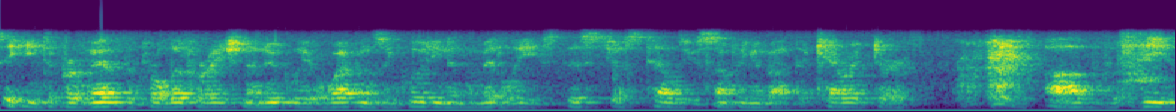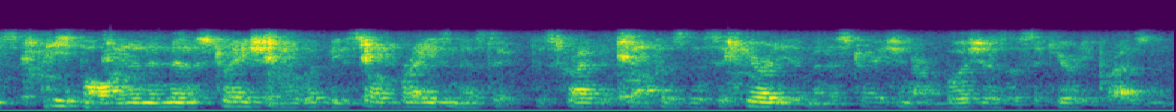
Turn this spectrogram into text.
seeking to prevent the proliferation of nuclear weapons, including in the Middle East. This just tells you something about the character of these people in an administration that would be so brazen as to describe itself as the security administration or Bush as the security president.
